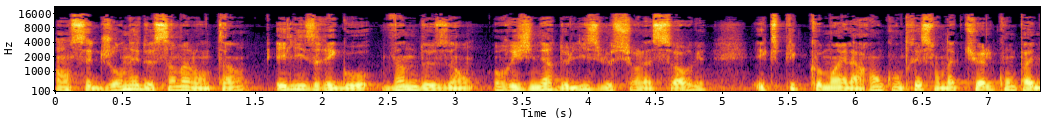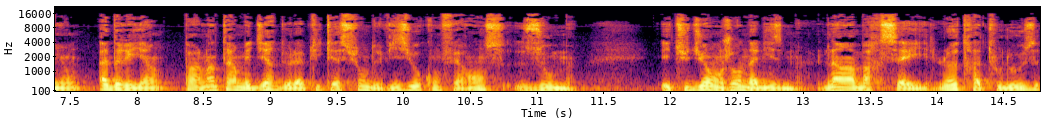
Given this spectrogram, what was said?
En cette journée de Saint-Valentin, Élise Régaud, 22 ans, originaire de Lisle-sur-la-Sorgue, explique comment elle a rencontré son actuel compagnon, Adrien, par l'intermédiaire de l'application de visioconférence Zoom. Étudiants en journalisme, l'un à Marseille, l'autre à Toulouse,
